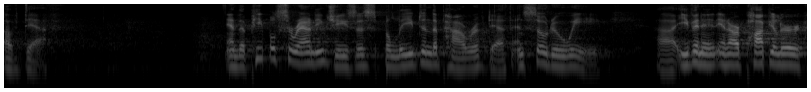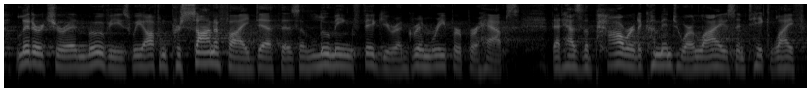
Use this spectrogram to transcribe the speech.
of death. And the people surrounding Jesus believed in the power of death, and so do we. Uh, even in, in, our popular literature and movies, we often personify death as a looming figure, a grim reaper perhaps, that has the power to come into our lives and take life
